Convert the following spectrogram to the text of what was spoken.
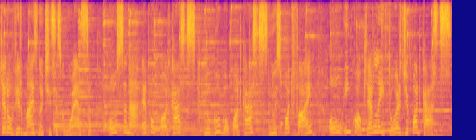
Quer ouvir mais notícias como essa? Ouça na Apple Podcasts, no Google Podcasts, no Spotify ou em qualquer leitor de podcasts.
